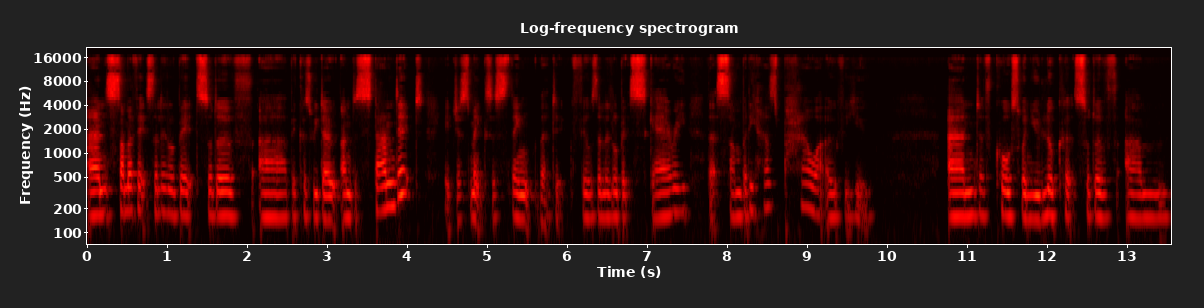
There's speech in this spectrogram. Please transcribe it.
and some of it's a little bit sort of uh, because we don't understand it, it just makes us think that it feels a little bit scary that somebody has power over you. And of course, when you look at sort of um,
